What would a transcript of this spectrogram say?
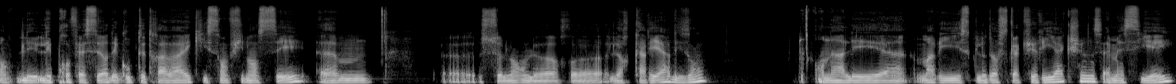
donc les, les, professeurs des groupes de travail qui sont financés euh, euh, selon leur, euh, leur carrière, disons. On a les euh, Marie Sklodowska-Curie Actions, MSCA.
